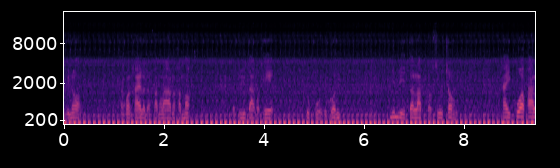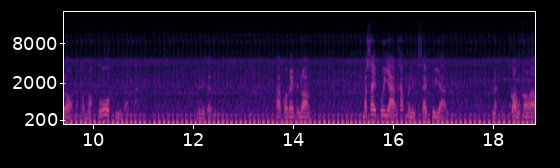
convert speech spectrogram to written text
่พี่น้องทางฝั่งไทยแล้วก็ฝั่งลาวนะครับเนาะกับที่อยู่ต่างประเทศ ทุกผู้ทุกคน ยินดีต้อนรับเข้าสู่ช่องไทยครัวพาเลาะนะครับเนาะโอ้มีหลายอย่างมื้อนี้ก็พาพ่อแม่พี่น้อง มาใส่ปุ๋ยยางครับมันใส่ปุ๋ยยางนะอุปกรณ์ของเรา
